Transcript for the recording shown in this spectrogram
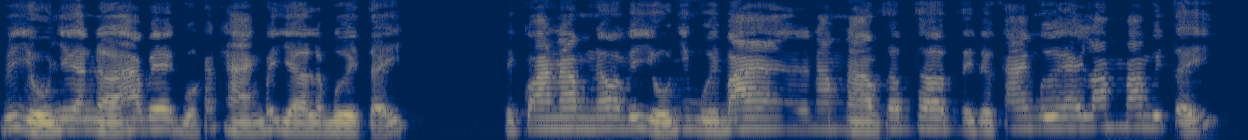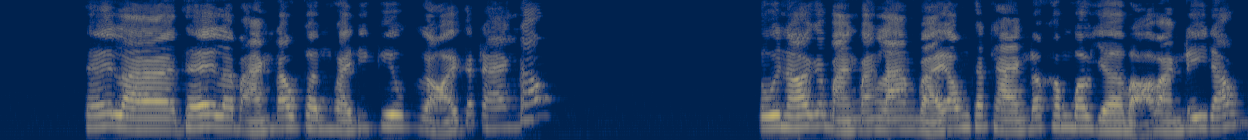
Ví dụ như NAV của khách hàng bây giờ là 10 tỷ thì qua năm nó ví dụ như 13 năm nào thơm thơm thì được 20 25 30 tỷ. Thế là thế là bạn đâu cần phải đi kêu gọi khách hàng đâu. Tôi nói các bạn bạn làm vậy, ông khách hàng đó không bao giờ bỏ bạn đi đâu.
